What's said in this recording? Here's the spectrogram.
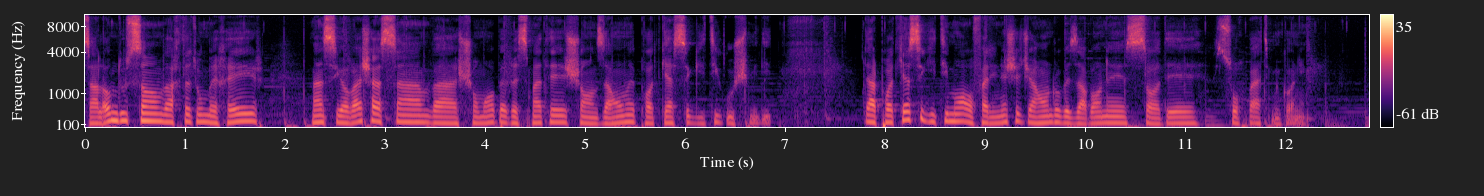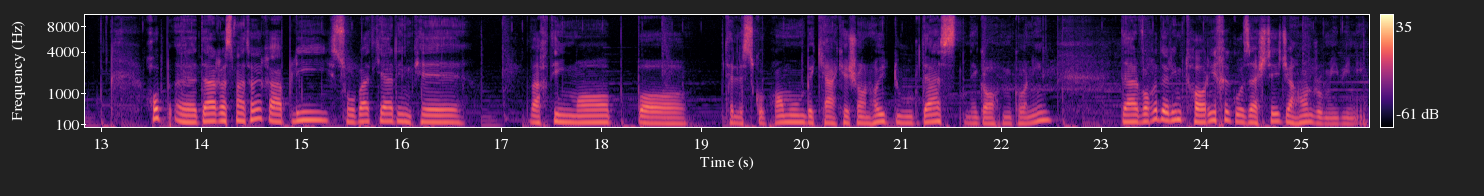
سلام دوستان وقتتون بخیر. من سیاوش هستم و شما به قسمت 16 پادکست گیتی گوش می‌دید. در پادکست گیتی ما آفرینش جهان رو به زبان ساده صحبت می‌کنیم. خب در قسمت های قبلی صحبت کردیم که وقتی ما با تلسکوپ هامون به کهکشان های دوردست نگاه می‌کنیم در واقع داریم تاریخ گذشته جهان رو می‌بینیم.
